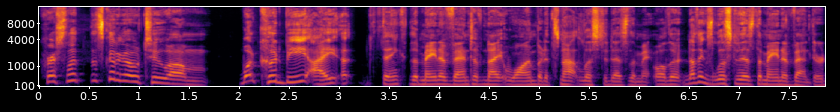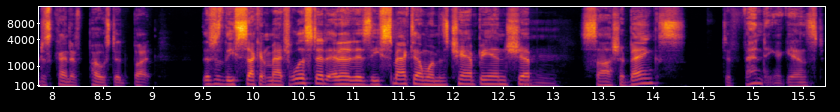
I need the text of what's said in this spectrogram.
Chris, let, let's gonna go to um what could be, I uh, think, the main event of night one, but it's not listed as the main. Well, there, nothing's listed as the main event. They're just kind of posted. But this is the second match listed, and it is the SmackDown Women's Championship. Mhm. Sasha Banks defending against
